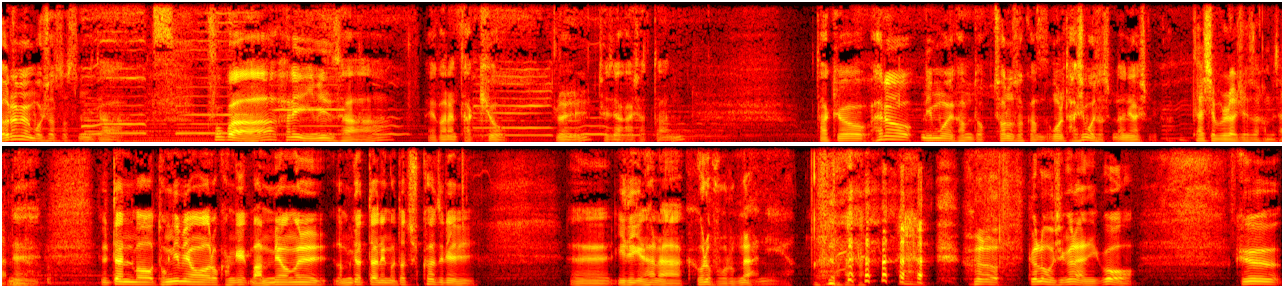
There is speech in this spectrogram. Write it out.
여름에 모셨었습니다. 쿠바 한인 이민사에 관한 다큐를 제작하셨던 다큐 헤로 니모의 감독 전우석 감독 오늘 다시 모셨습니다. 안녕하십니까? 다시 불러주셔서 감사합니다. 네. 일단 뭐 독립 영화로 관객 만 명을 넘겼다는 것도 축하드릴 에, 일이긴 하나 그걸로 부른 건 아니에요. 그걸로, 그걸로 오신 건 아니고 그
